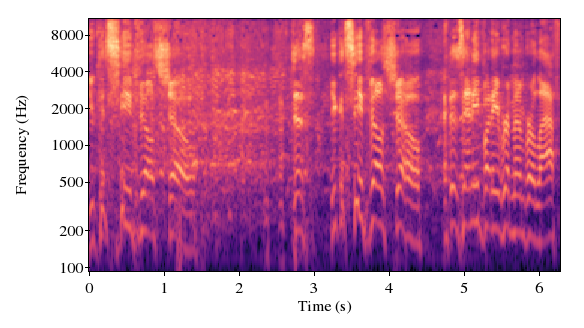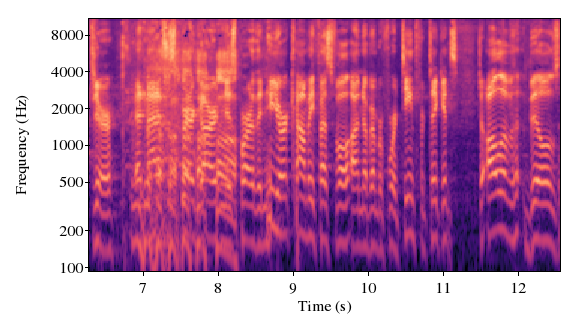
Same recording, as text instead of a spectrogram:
you can see Bill's show. Does you can see Bill's show? Does anybody remember laughter at Madison Square Garden as part of the New York Comedy Festival on November 14th? For tickets to all of Bill's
